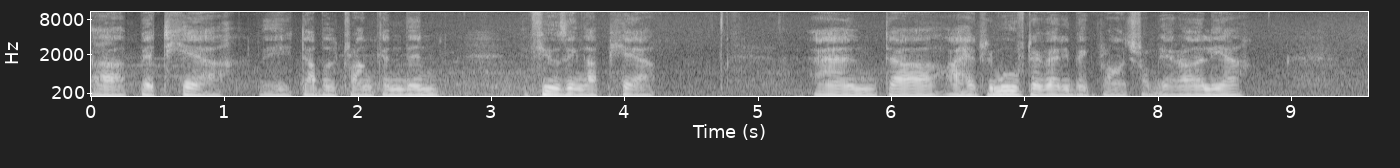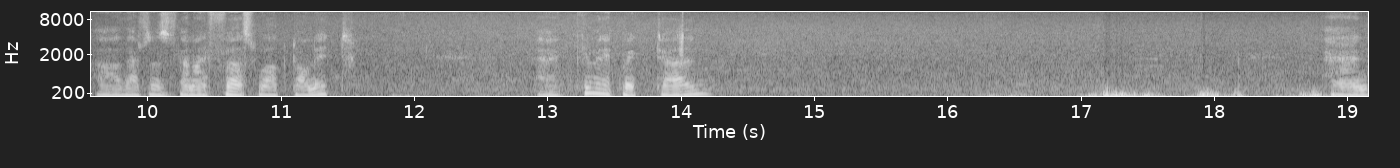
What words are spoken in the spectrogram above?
uh, bit here the double trunk and then fusing up here. And uh, I had removed a very big branch from here earlier. Uh, that was when I first worked on it. Give it a quick turn and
